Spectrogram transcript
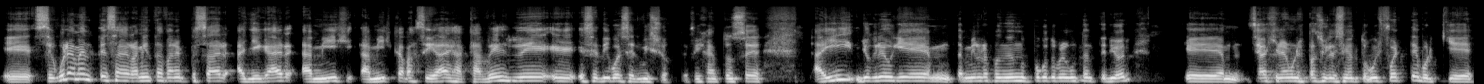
eh, seguramente esas herramientas van a empezar a llegar a mis, a mis capacidades a través de eh, ese tipo de servicios. ¿Te fijas? Entonces, ahí yo creo que mm, también respondiendo un poco a tu pregunta anterior, eh, se va a generar un espacio de crecimiento muy fuerte porque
